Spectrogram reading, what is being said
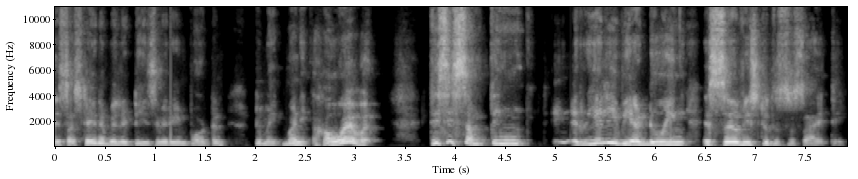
sustainability is very important to make money. However, this is something really we are doing a service to the society.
